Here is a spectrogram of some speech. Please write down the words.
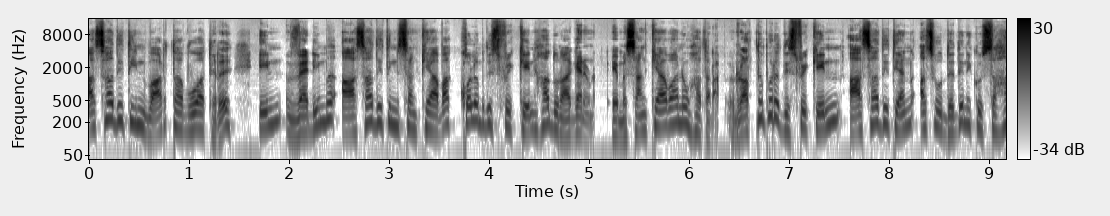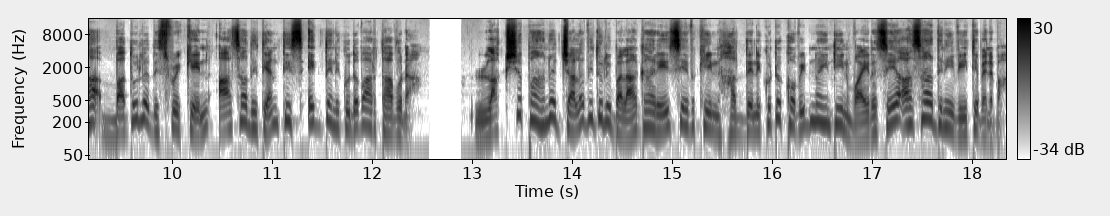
ආසාධිතින් වාර්තා වූ අතර ඉන් වැඩිම ආසාධිතින් සංඛ්‍යාවක් කොළඹ දිස්ත්‍රික්කෙන් හඳුනා ගැනුණ. එම සංඛ්‍යාවානු හතරක්. රත්නපුර දිස්ත්‍රික්කෙන් ආසාධිතයන් අසූ දෙදෙනෙකු සහ බදුල දිස්ත්‍රික්කෙන් ආසාධිතයන් තිස් එක් දෙනෙකුද වාර්තා වුණා. ලක්ෂපාන ජලවිදුලි බලාගාරයේ සේවකින් හත් දෙනෙකුට COVID-19 වෛරසය ආසාධනය වී තිබෙනවා.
